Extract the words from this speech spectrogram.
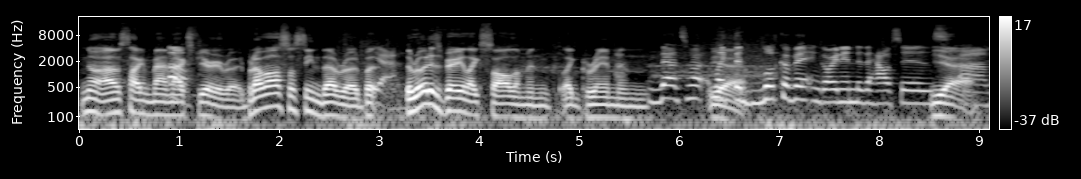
No, I was talking Mad Max Oh. Fury Road, but I've also seen the road. But Yeah. the road is very like solemn and like grim and That's what, like Yeah. the look of it and going into the houses. Yeah. Um,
